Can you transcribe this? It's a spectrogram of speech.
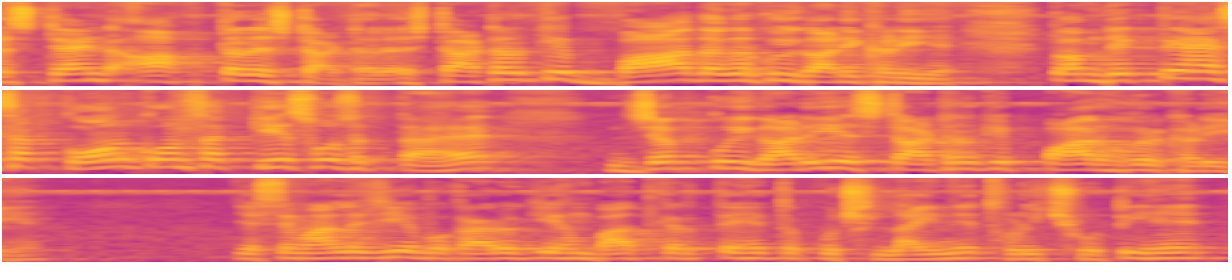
stand after starter starter के बाद अगर कोई गाड़ी खड़ी है तो हम देखते हैं ऐसा कौन कौन सा केस हो सकता है जब कोई गाड़ी स्टार्टर के पार होकर खड़ी है। जैसे मान लीजिए बोकारो की हम बात करते हैं तो कुछ लाइनें थोड़ी छोटी हैं।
